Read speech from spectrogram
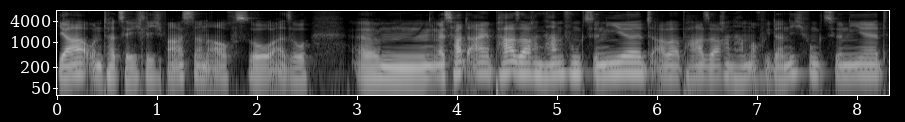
Ja, und tatsächlich war es dann auch so. Also es hat ein paar Sachen haben funktioniert, aber ein paar Sachen haben auch wieder nicht funktioniert.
